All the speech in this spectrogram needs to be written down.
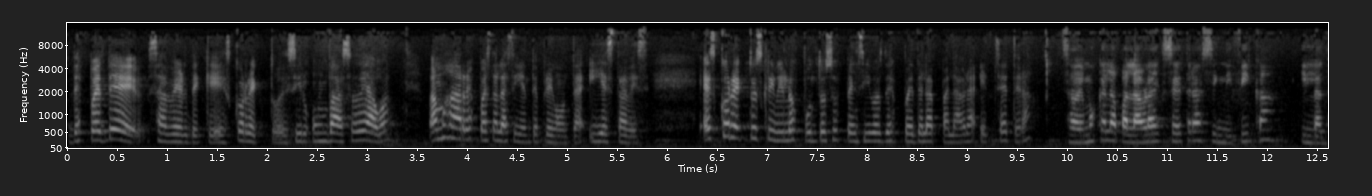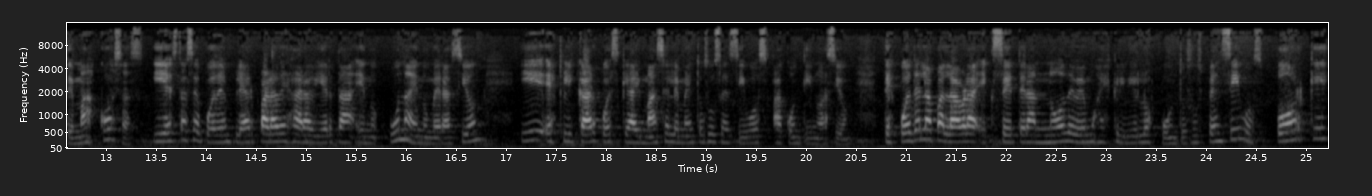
después de saber de que es correcto decir un vaso de agua, vamos a dar respuesta a la siguiente pregunta. Y esta vez, ¿es correcto escribir los puntos suspensivos después de la palabra etcétera? Sabemos que la palabra etcétera significa y las demás cosas. Y esta se puede emplear para dejar abierta en una enumeración y explicar pues que hay más elementos sucesivos a continuación. Después de la palabra etcétera no debemos escribir los puntos suspensivos porque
